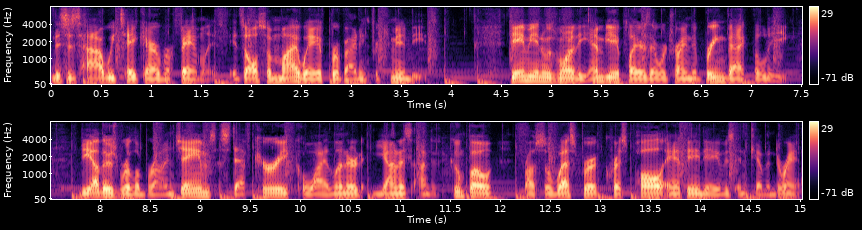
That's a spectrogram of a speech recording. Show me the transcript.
This is how we take care of our families. It's also my way of providing for communities. Damian was one of the NBA players that were trying to bring back the league. The others were LeBron James, Steph Curry, Kawhi Leonard, Giannis Antetokounmpo, Russell Westbrook, Chris Paul, Anthony Davis, and Kevin Durant.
